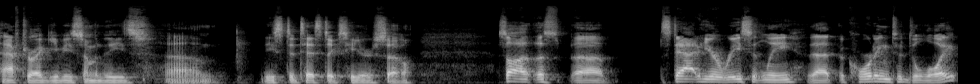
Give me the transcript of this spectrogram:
after I give you some of these um, these statistics here. So saw a uh, stat here recently that according to Deloitte,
